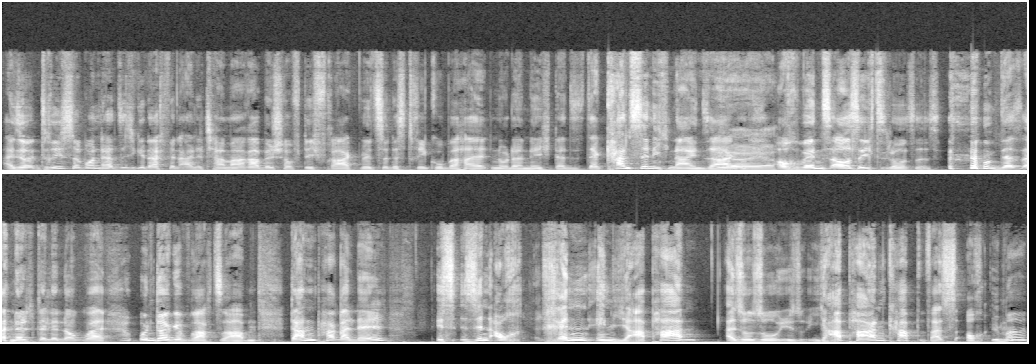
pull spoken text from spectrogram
Also Driesebund hat sich gedacht, wenn eine Tamara Bischof dich fragt, willst du das Trikot behalten oder nicht, dann, da kannst du nicht Nein sagen, ja, ja. auch wenn es aussichtslos ist. um das an der Stelle nochmal untergebracht zu haben. Dann parallel es sind auch Rennen in Japan, also so, Japan Cup, was auch immer.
